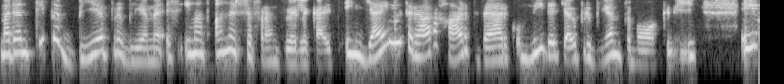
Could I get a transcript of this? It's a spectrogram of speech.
Maar dan tipe B probleme is iemand anders se verantwoordelikheid en jy moet regtig hard werk om nie dit jou probleem te maak nie en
